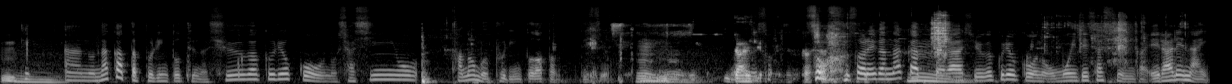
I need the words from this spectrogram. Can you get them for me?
うん。けあのなかったプリントっていうのは修学旅行の写真を頼むプリントだったんですよ。うんうん大そか？うそれがなかったらうん修学旅行の思い出写真が得られない。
